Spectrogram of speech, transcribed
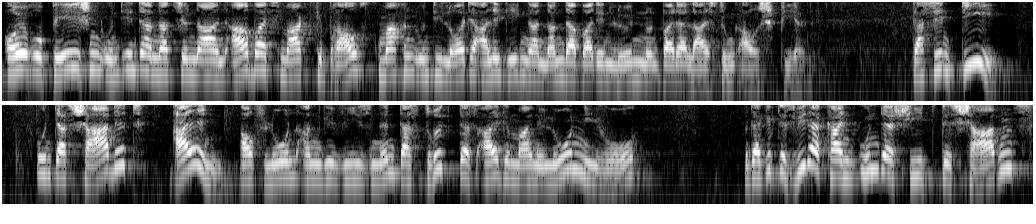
europäischen und internationalen Arbeitsmarkt Gebrauch machen und die Leute alle gegeneinander bei den Löhnen und bei der Leistung ausspielen. Das sind die. Und das schadet allen auf Lohn angewiesenen. Das drückt das allgemeine Lohnniveau. Und da gibt es wieder keinen Unterschied des Schadens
